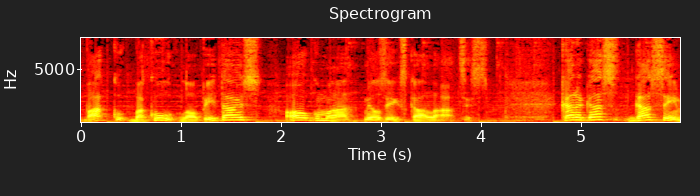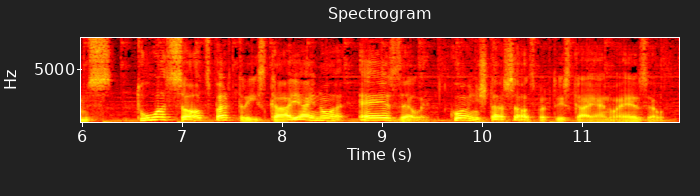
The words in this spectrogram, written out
Baku, Baku laupītājs, augumā milzīgs kā lācis. Kara gas, gasims to sauc par trīskājaino ēzeli. Ko viņš tā sauc par trīskājaino ēzeli?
